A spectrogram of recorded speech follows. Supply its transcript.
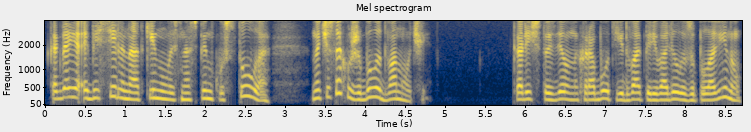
Когда я обессиленно откинулась на спинку стула, на часах уже было два ночи. Количество сделанных работ едва перевалило за половину,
